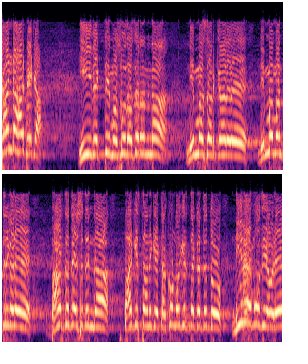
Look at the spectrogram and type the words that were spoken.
कांदाहार भेजा ಈ ವ್ಯಕ್ತಿ ಮಸೂದ್ ಅಜರನ್ನ ನಿಮ್ಮ ಸರ್ಕಾರವೇ ನಿಮ್ಮ ಮಂತ್ರಿಗಳೇ ಭಾರತ ದೇಶದಿಂದ ಪಾಕಿಸ್ತಾನಕ್ಕೆ ಕರ್ಕೊಂಡು ಹೋಗಿರ್ತಕ್ಕಂಥದ್ದು ನೀವೇ ಮೋದಿ ಅವರೇ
